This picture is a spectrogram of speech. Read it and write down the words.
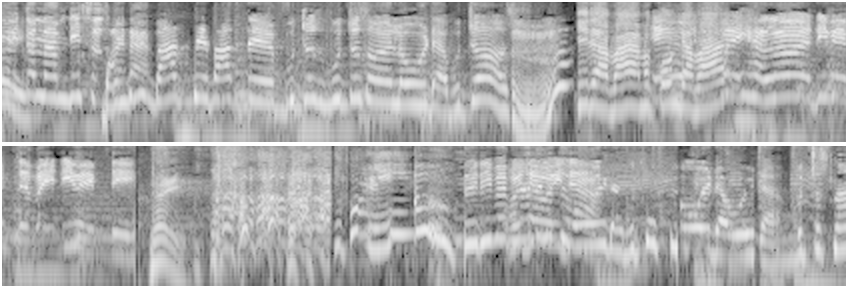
তুই তো নাম দিছিস বেটা। বাদ দে বাদ দে বুঝছস বুঝছস হইল ওইটা বুঝছস কিরা ভাই? আমি কোনটা ভাই? ভাই হ্যালো রিভাইভ ভাই দে। নেই। কি তুই ওইটা। ওইটা বুঝছস না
